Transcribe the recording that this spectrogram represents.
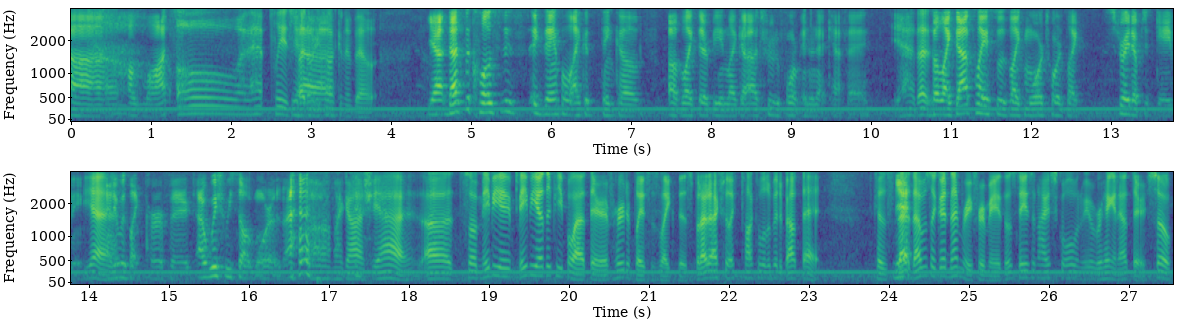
uh, a lot. Oh, that place. I know what Yeah. you're talking about. Yeah, that's the closest example I could think of of like there being like a, a true to form internet cafe. Yeah, that. But like that place was like more towards like straight up just gaming. Yeah. And it was like perfect. I wish we saw more of that. Oh my gosh, yeah. Uh, so maybe maybe other people out there have heard of places like this, but I'd actually like to talk a little bit about that because Yeah. that that was a good memory for me. Those days in high school when we were hanging out there. So,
